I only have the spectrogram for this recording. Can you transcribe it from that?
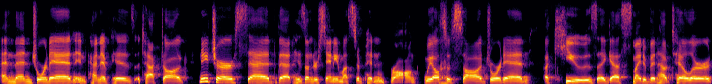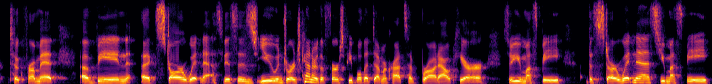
And then Jordan, in kind of his attack dog nature, said that his understanding must have been wrong. We also right. saw Jordan accuse, I guess might have been how Taylor took from it, of being a star witness. This is you and George Kent are the first people that Democrats have brought out here. So you must be the star witness, you must be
